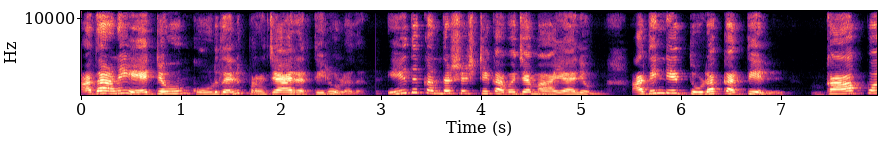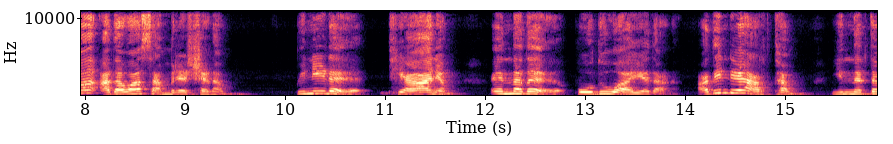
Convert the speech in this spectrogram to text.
അതാണ് ഏറ്റവും കൂടുതൽ പ്രചാരത്തിലുള്ളത്. ഏത് കന്തഷഷ്ടി കവചമായാലും അതിന്റെ തുടക്കത്തിൽ കാപ്പ് അഥവാ സംരക്ഷണം. പിന്നീട് ധ്യാനം എന്നത് പൊതുവായതാണ്. അതിന്റെ അർത്ഥം ഇന്നത്തെ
